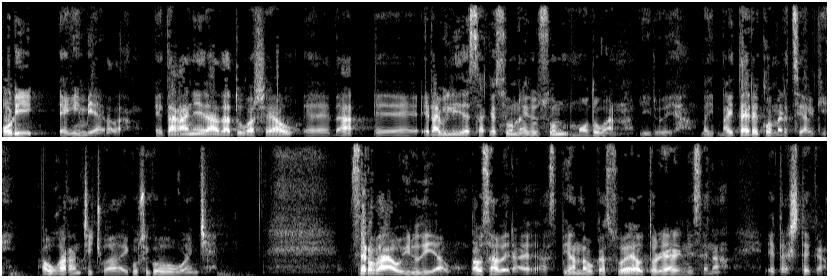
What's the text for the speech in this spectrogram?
Hori egin behar da. Eta gainera datu base hau e, da e, erabili dezakezu nahi duzun moduan irudia, bai? Baita ere komertzialki. Hau garrantzitsua da ikusiko dugu entxe. Zer da hau irudi hau? Gauza bera, eh? azpian daukazue autorearen izena eta esteka.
